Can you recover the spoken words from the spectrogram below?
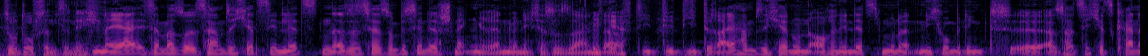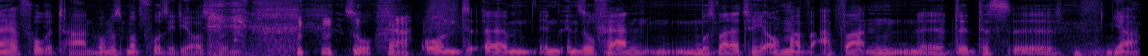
So doof sind sie nicht. Naja, ich sag mal so, es haben sich jetzt den letzten, also es ist ja so ein bisschen der Schneckenrennen, wenn ich das so sagen darf. Ja. Die, die, die drei haben sich ja nun auch in den letzten Monaten nicht unbedingt, äh, also hat sich jetzt keiner hervorgetan. Wollen wir es mal vorsichtig ausdrücken. so. Ja. Und ähm, in, insofern muss man natürlich auch mal abwarten, äh, dass, äh, ja,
